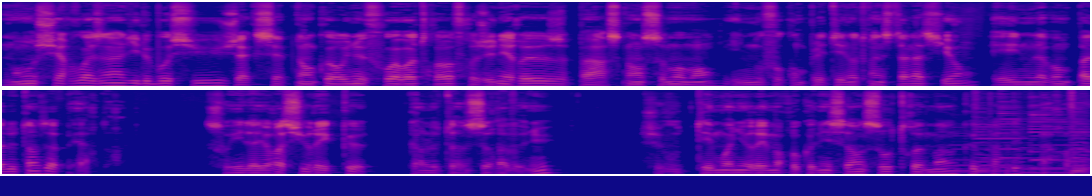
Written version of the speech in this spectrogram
Mon cher voisin, dit le bossu, j'accepte encore une fois votre offre généreuse parce qu'en ce moment, il nous faut compléter notre installation et nous n'avons pas de temps à perdre. Soyez d'ailleurs assuré que, quand le temps sera venu, je vous témoignerai ma reconnaissance autrement que par des paroles.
